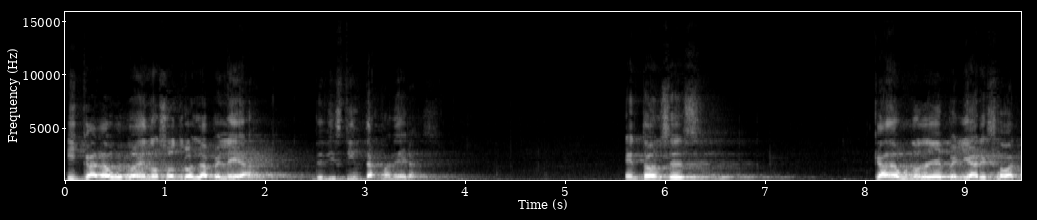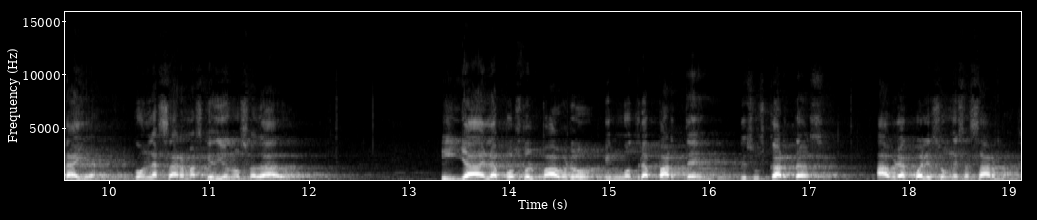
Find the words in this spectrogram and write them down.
y cada uno de nosotros la pelea de distintas maneras. Entonces, cada uno debe pelear esa batalla con las armas que Dios nos ha dado. Y ya el apóstol Pablo en otra parte de sus cartas habla cuáles son esas armas.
